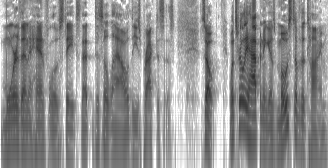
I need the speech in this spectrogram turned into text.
more than a handful of states that disallow these practices. So, what's really happening is most of the time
